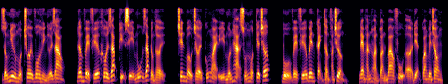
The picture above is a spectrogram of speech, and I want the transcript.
giống như một trôi vô hình lưỡi dao, đâm về phía khôi giáp kỵ sĩ mũ giáp đồng thời trên bầu trời cũng ngoài ý muốn hạ xuống một tia chớp, bổ về phía bên cạnh thẩm phán trưởng, đem hắn hoàn toàn bao phủ ở điện quang bên trong.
